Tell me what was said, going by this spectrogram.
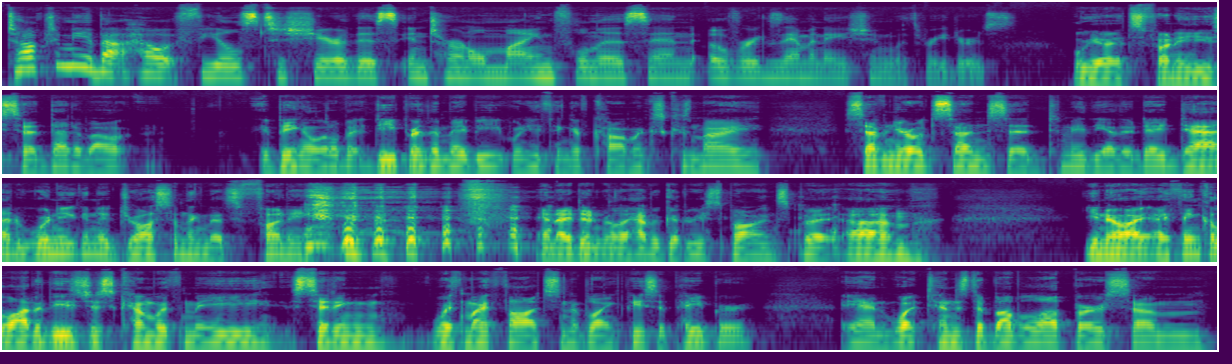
talk to me about how it feels to share this internal mindfulness and over-examination with readers. Well, yeah, it's funny you said that about it being a little bit deeper than maybe when you think of comics, because my seven year old son said to me the other day, Dad, when are you going to draw something that's funny? and I didn't really have a good response. But, um, you know, I, I, think a lot of these just come with me sitting with my thoughts in a blank piece of paper. And what tends to bubble up are some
